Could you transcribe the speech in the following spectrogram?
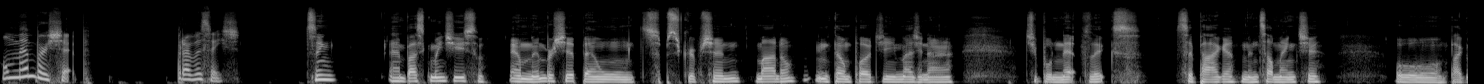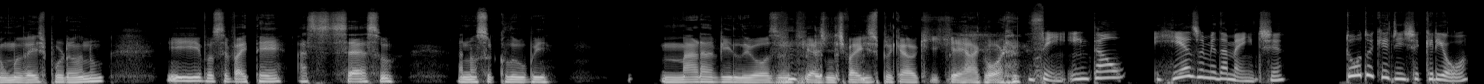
um membership para vocês. Sim, é basicamente isso. É um membership, é um subscription model. Então pode imaginar, tipo Netflix, você paga mensalmente ou paga uma vez por ano e você vai ter acesso a nosso clube maravilhoso que a gente vai explicar o que que é agora. Sim, então, resumidamente, tudo que a gente criou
